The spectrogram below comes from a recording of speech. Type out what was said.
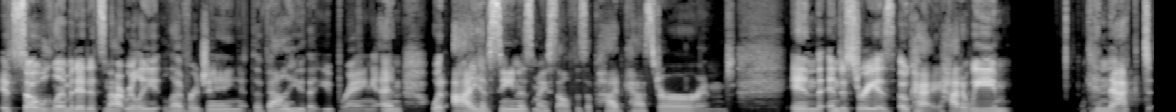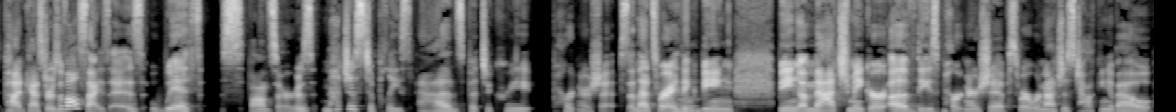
it's so limited. It's not really leveraging the value that you bring. And what i have seen as myself as a podcaster and in the industry is okay, how do we connect podcasters of all sizes with sponsors, not just to place ads, but to create partnerships and that's where i think mm-hmm. being being a matchmaker of these partnerships where we're not just talking about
